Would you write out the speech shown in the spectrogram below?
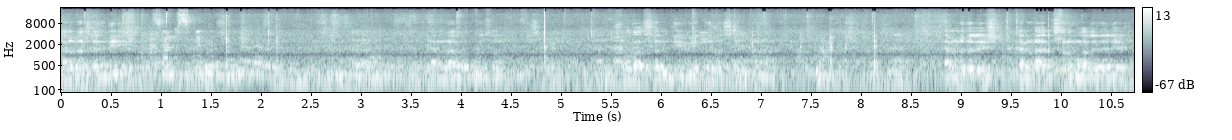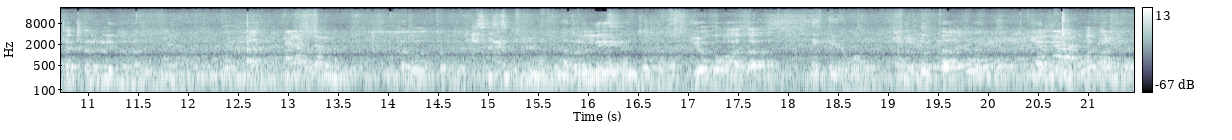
ಕನ್ನಡ ಸಂಧಿ? ಸಂಸ್ಕೃತ. ಕನ್ನಡ ಮತ್ತು ಸಂಸ್ಕೃತ. ಸಂಧಿ. ಸ್ವರ ಸಂಧಿ ವ್ಯಂಜನ ಸಂಧಿ. ಕನ್ನಡದಲ್ಲಿ ಎಷ್ಟು ಕನ್ನಡ ಅಕ್ಷರಮಾಲೆಯಲ್ಲಿ ಎಷ್ಟು ಅಕ್ಷರಗಳಿದ್ದಾವೆ ಅದರಲ್ಲಿ ಯೋಗವಾದ ಅಂದ್ರೆ ಗೊತ್ತಾ? ಏನು ಯೋಗವಾದ ಅಂದರೆ?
